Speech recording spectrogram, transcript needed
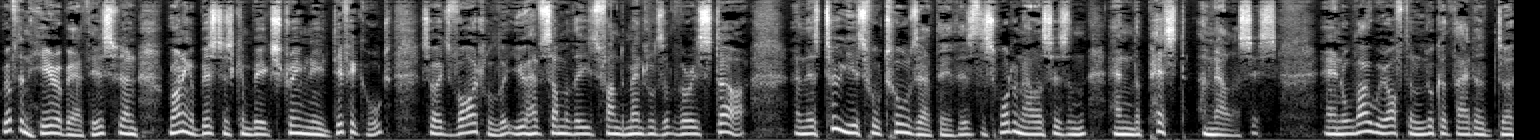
We often hear about this and running a business can be extremely difficult. So it's vital that you have some of these fundamentals at the very start. And there's two useful tools out there. There's the SWOT analysis and, and the PEST analysis. And although we often look at that at uh,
